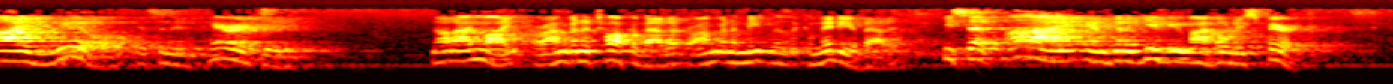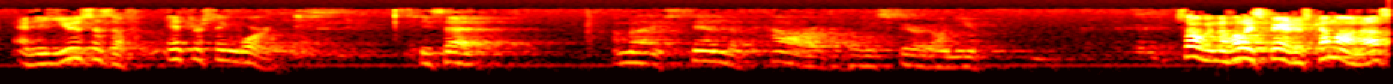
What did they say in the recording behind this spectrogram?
I will, it's an imperative, not I might, or I'm going to talk about it, or I'm going to meet with the committee about it. He said, I am going to give you my Holy Spirit. And he uses an interesting word. He said, I'm going to extend the power of the Holy Spirit on you. So when the Holy Spirit has come on us,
